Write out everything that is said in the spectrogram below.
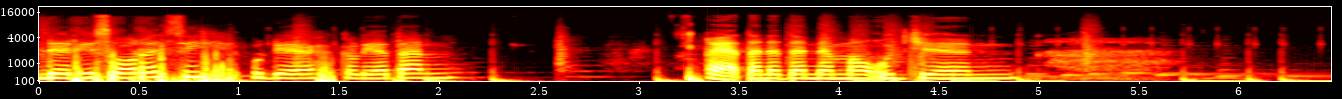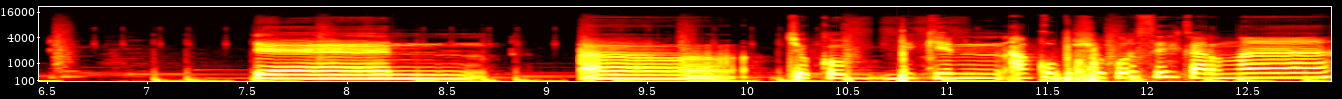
dari sore sih udah kelihatan kayak tanda-tanda mau hujan. Dan uh, cukup bikin aku bersyukur sih karena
